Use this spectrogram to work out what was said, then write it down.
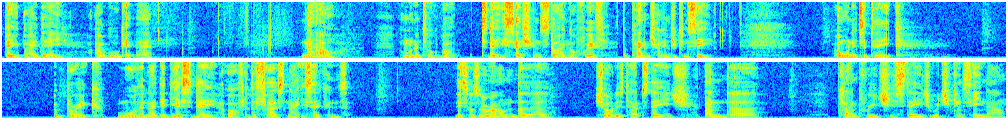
day by day, I will get there. Now, I'm going to talk about today's session, starting off with the plank challenge. You can see I wanted to take a break more than I did yesterday after the first 90 seconds. This was around the shoulders tap stage and the plank reaches stage, which you can see now.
